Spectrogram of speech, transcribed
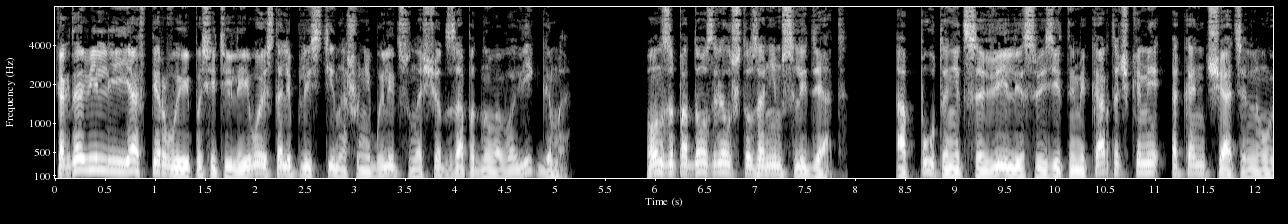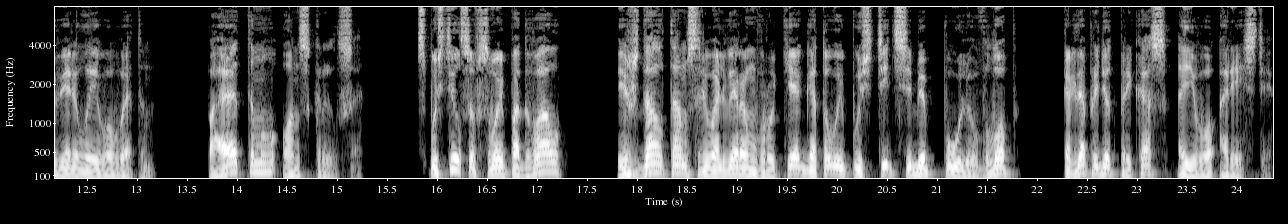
Когда Вилли и я впервые посетили его и стали плести нашу небылицу насчет западного Виггама, он заподозрил, что за ним следят, а путаница Вилли с визитными карточками окончательно уверила его в этом. Поэтому он скрылся. Спустился в свой подвал и ждал там с револьвером в руке, готовый пустить себе пулю в лоб, когда придет приказ о его аресте.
